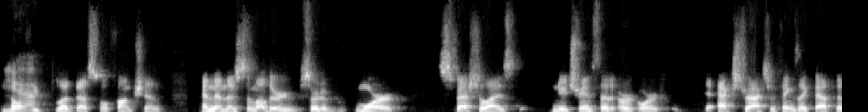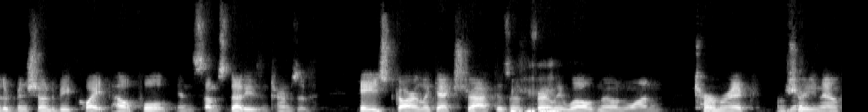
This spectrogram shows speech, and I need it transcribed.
Yeah. healthy blood vessel function. And then there's some other sort of more specialized nutrients that or, or extracts or things like that that have been shown to be quite helpful in some studies in terms of aged garlic extract is a Mhm. fairly well known one turmeric i'm sure you know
